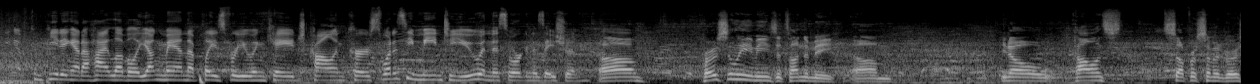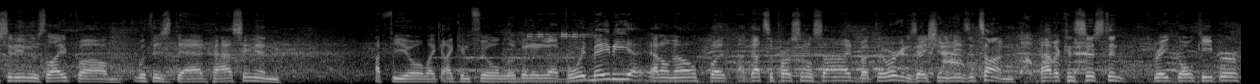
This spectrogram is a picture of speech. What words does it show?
Speaking of competing at a high level, a young man that plays for you in Cage, Colin Kirst, what does he mean to you in this organization? Um, personally, it means a ton to me. Um, you know, Colin's suffered some adversity in his life um, with his dad passing, and I feel like I can fill a little bit of that void. Maybe I don't know, but that's the personal side. But the organization it means a ton. Have a consistent, great goalkeeper.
